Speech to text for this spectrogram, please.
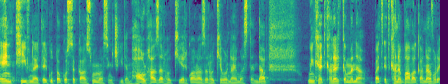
այն թիվն է 2%-ը կազմում, ասենք, չգիտեմ, 100.000 հոգի, 200.000 հոգի որ նայում է ստենդափ, ու ինքը այդքան էլ կմնա, բայց այդքանը բավական է, որ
